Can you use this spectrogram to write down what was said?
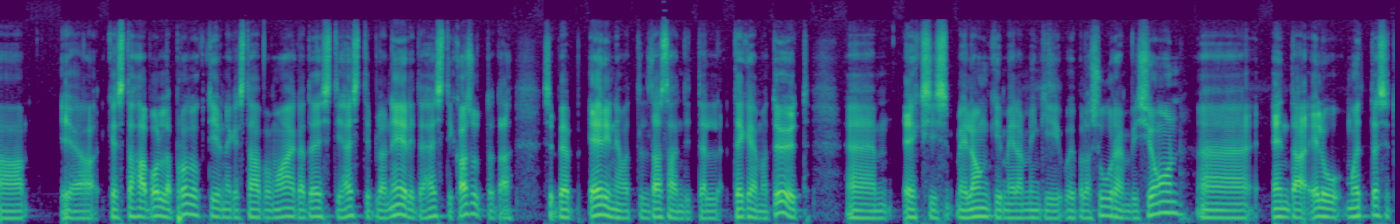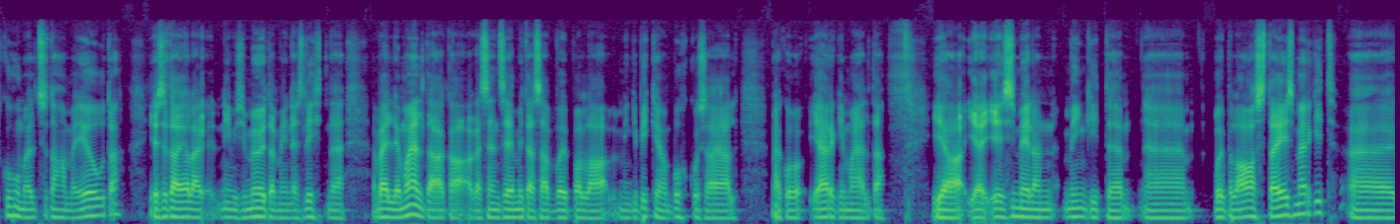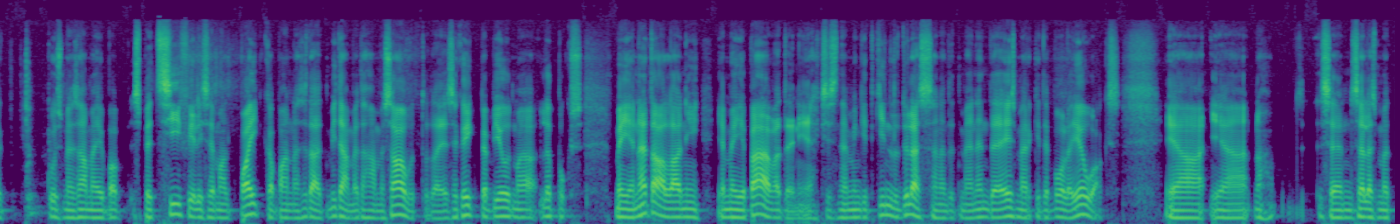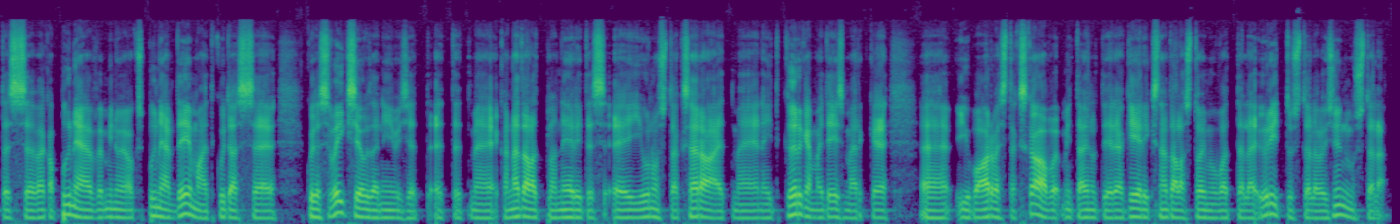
ja kes tahab olla produktiivne, kes tahab oma aega tõesti hästi planeerida, hästi kasutada, see peab erinevatel tasanditel tegema tööd. Ehm, ehk siis meil ongi, meil on mingi võib-olla suurem visioon äh, enda elu mõttes, et kuhu me üldse tahame jõuda ja seda ei ole niiviisi möödaminnes lihtne välja mõelda, aga, aga see on see, mida saab võib-olla mingi pikema puhkuse ajal nagu järgi mõelda. ja, ja, ja siis meil on mingid äh, võib-olla aasta eesmärgid, äh, kus me saame juba spetsiifilisemalt paika panna seda, et mida me tahame saavutada ja see kõik peab jõudma lõpuks meie nädalani ja meie päevadeni, ehk siis need mingid kindlad ülesanded, et me nende eesmärkide poole jõuaks. ja, ja noh, see on selles mõttes väga põnev, minu jaoks põnev teema, et kuidas see, kuidas see võiks jõuda niiviisi, et, et, et me ka nädalat planeerides ei unustaks ära, et me neid kõrgemaid eesmärke äh, juba arvestaks ka, mitte ainult ei reageeriks nädalas toimuvatele üritustele või sündmustele.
